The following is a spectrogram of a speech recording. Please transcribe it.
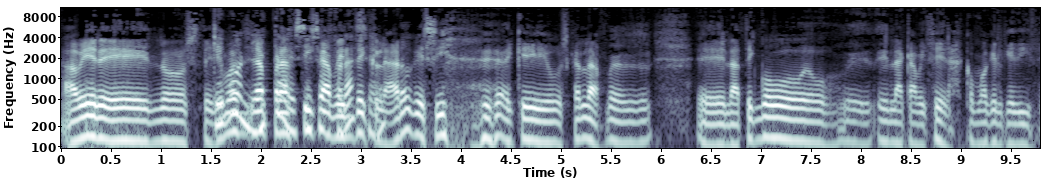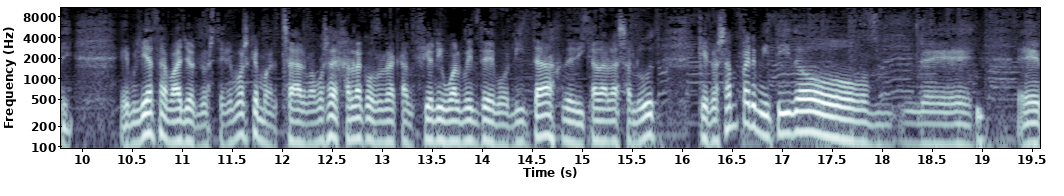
A ver, eh, nos tenemos ya prácticamente claro que sí, hay que buscarla. Eh, la tengo en la cabecera, como aquel que dice. Emilia Zaballos, nos tenemos que marchar. Vamos a dejarla con una canción igualmente bonita, dedicada a la salud, que nos han permitido... Eh,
